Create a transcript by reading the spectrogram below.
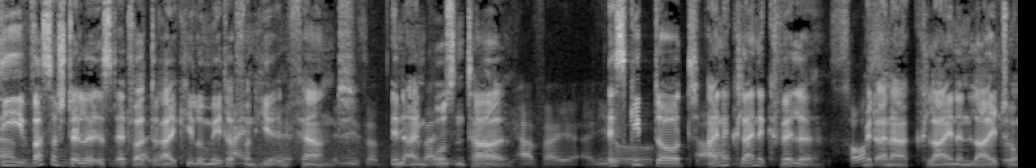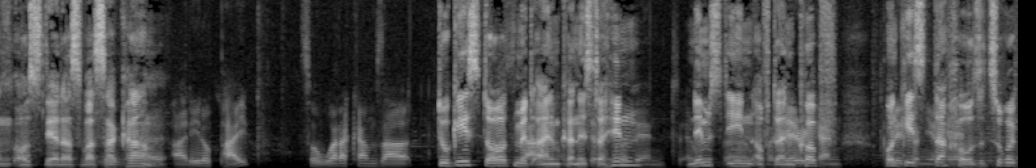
Die Wasserstelle ist etwa drei Kilometer von hier entfernt, in einem großen Tal. Es gibt dort eine kleine Quelle mit einer kleinen Leitung, aus der das Wasser kam. Du gehst dort mit einem Kanister hin, nimmst ihn auf deinen Kopf und gehst nach Hause zurück.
